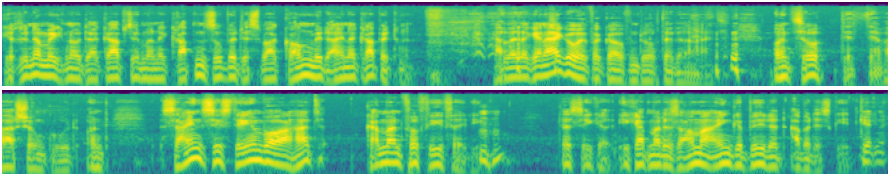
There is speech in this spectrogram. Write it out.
ich erinnere mich noch, da gab es immer eine Krabbensuppe, das war Korn mit einer Krabbe drin. Aber er kein Alkohol verkaufen durfte da eins. Und so, das, der war schon gut. Und sein System, wo er hat, kann man vervielfältigen. Mhm. Das sicher. Ich habe mir das auch mal eingebildet, aber das geht nicht. Geht nicht.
